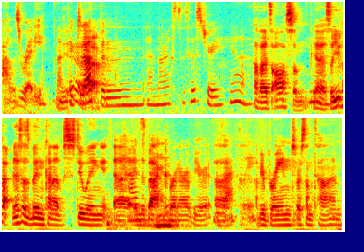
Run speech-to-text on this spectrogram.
I was ready. I picked it up, and and the rest is history. Yeah. Oh, that's awesome. Yeah. Yeah. So you've ha- this has been kind of stewing uh, in the back been. burner of your uh, Exactly. of your brain for some time.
